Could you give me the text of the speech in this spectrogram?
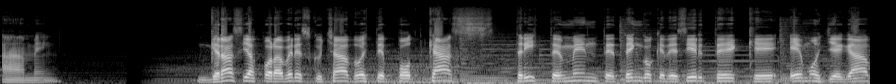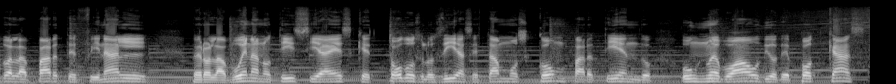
Amén. Gracias por haber escuchado este podcast. Tristemente tengo que decirte que hemos llegado a la parte final pero la buena noticia es que todos los días estamos compartiendo un nuevo audio de podcast.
